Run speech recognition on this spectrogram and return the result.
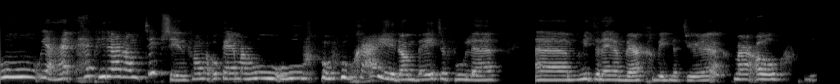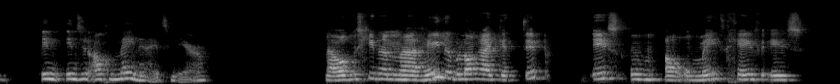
hoe, ja, he- heb je daar dan tips in? Van oké, maar hoe, hoe, hoe ga je je dan beter voelen? Ehm, niet alleen op werkgebied natuurlijk, maar ook in, in zijn algemeenheid meer. Nou, wat misschien een eh, hele belangrijke tip is om, al om mee te geven is...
